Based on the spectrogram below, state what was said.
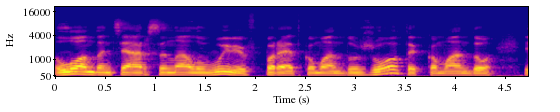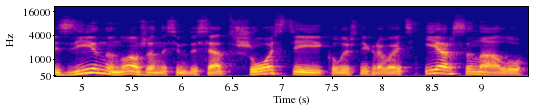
Лондонця Арсеналу вивів вперед команду жовтих, команду Зін. Ну а вже на 76-й колишній гравець і Арсеналу,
